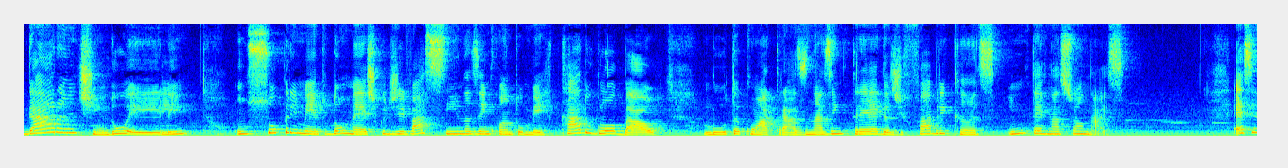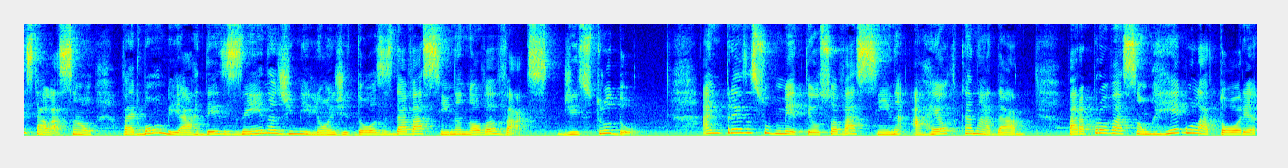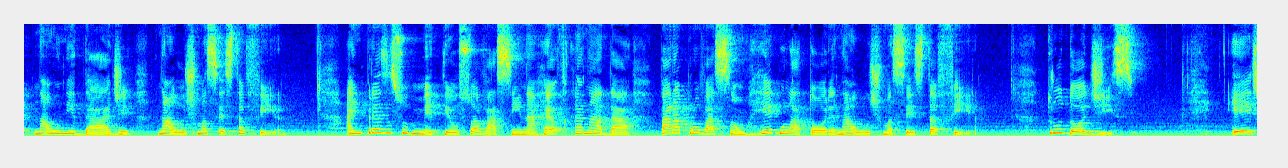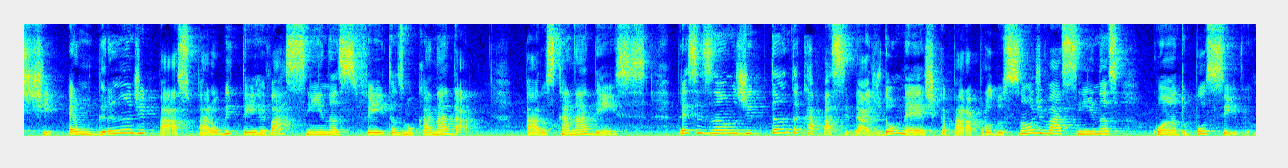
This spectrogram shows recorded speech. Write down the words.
garantindo ele um suprimento doméstico de vacinas enquanto o mercado global luta com atrasos nas entregas de fabricantes internacionais. Essa instalação vai bombear dezenas de milhões de doses da vacina Novavax, diz Trudeau. A empresa submeteu sua vacina à Health Canada para aprovação regulatória na unidade na última sexta-feira a empresa submeteu sua vacina à Health Canada para aprovação regulatória na última sexta-feira. Trudeau disse: Este é um grande passo para obter vacinas feitas no Canadá. Para os canadenses, precisamos de tanta capacidade doméstica para a produção de vacinas quanto possível.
